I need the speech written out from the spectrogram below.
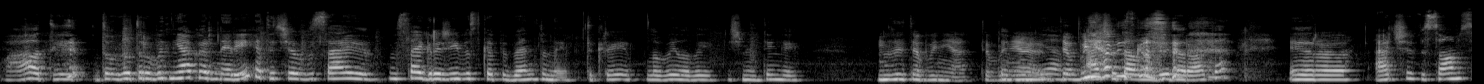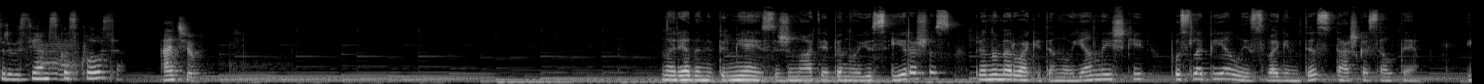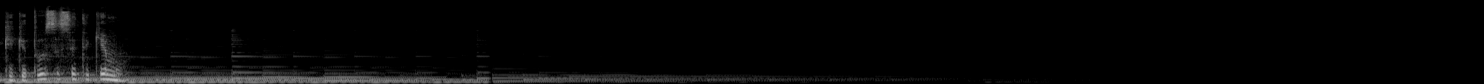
Wow, tai daugiau turbūt nieko ir nereikia, tačiau visai, visai gražiai viską apibendrinai. Tikrai labai labai išmintingai. Nu tai tebūnie, tebūnie, Tebūnie. tebūnie. Ačiū tau viskas. labai, Dorotė. Ir e, ačiū visoms ir visiems, kas klausė. Ačiū. Norėdami pirmieji sužinoti apie naujus įrašus, prenumeruokite naujienlaiškį puslapyje laisvagimtis.lt. Iki kitų susitikimų.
